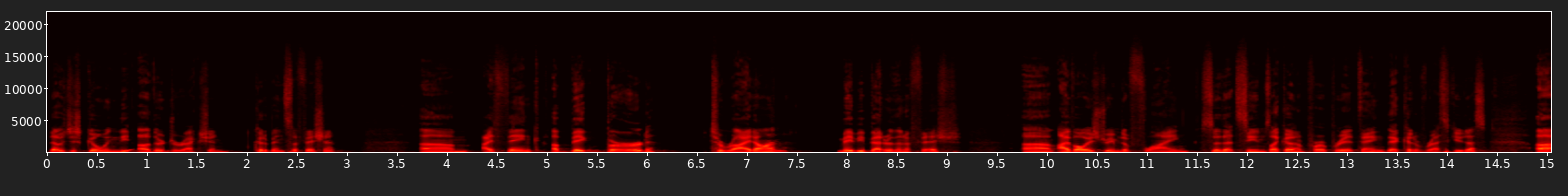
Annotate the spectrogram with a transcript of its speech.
that was just going the other direction could have been sufficient. Um, I think a big bird to ride on, maybe better than a fish. Um, I've always dreamed of flying, so that seems like an appropriate thing that could have rescued us. Uh,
